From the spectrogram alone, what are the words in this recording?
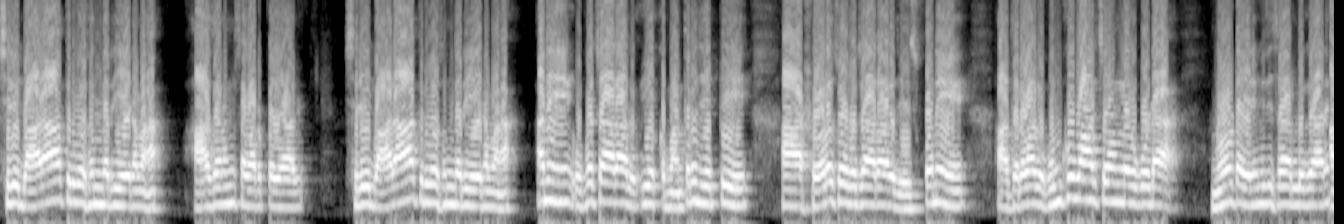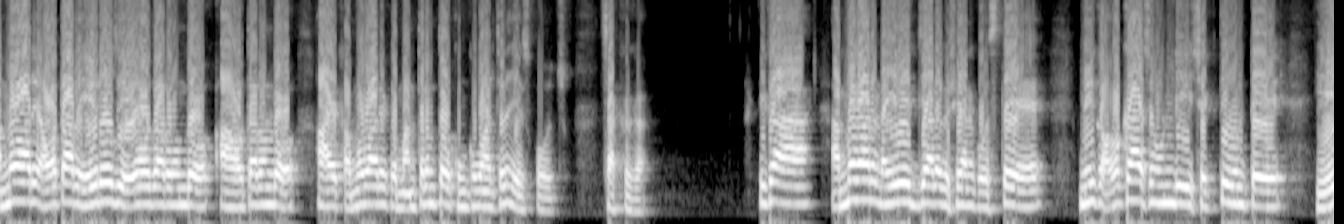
శ్రీ బాలా త్రిపురసుందరి నమ. ఆసనం సమర్పయామి. శ్రీ బాలా త్రిపురసుందరి నమ అని ఉపచారాలు ఈ యొక్క మంత్రం చెప్పి ఆ షోడశోపచారాలు చేసుకొని ఆ తర్వాత కుంకుమార్చనంలో కూడా నూట ఎనిమిది సార్లు కానీ అమ్మవారి అవతారం ఏ రోజు ఏ అవతారం ఉందో ఆ అవతారంలో ఆ యొక్క అమ్మవారి యొక్క మంత్రంతో కుంకుమార్చన చేసుకోవచ్చు చక్కగా. ఇక అమ్మవారి నైవేద్యాల విషయానికి వస్తే మీకు అవకాశం ఉండి శక్తి ఉంటే ఏ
